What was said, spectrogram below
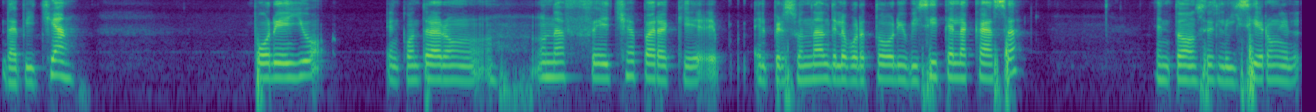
David Por ello, encontraron una fecha para que el personal del laboratorio visite la casa. Entonces le hicieron el,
